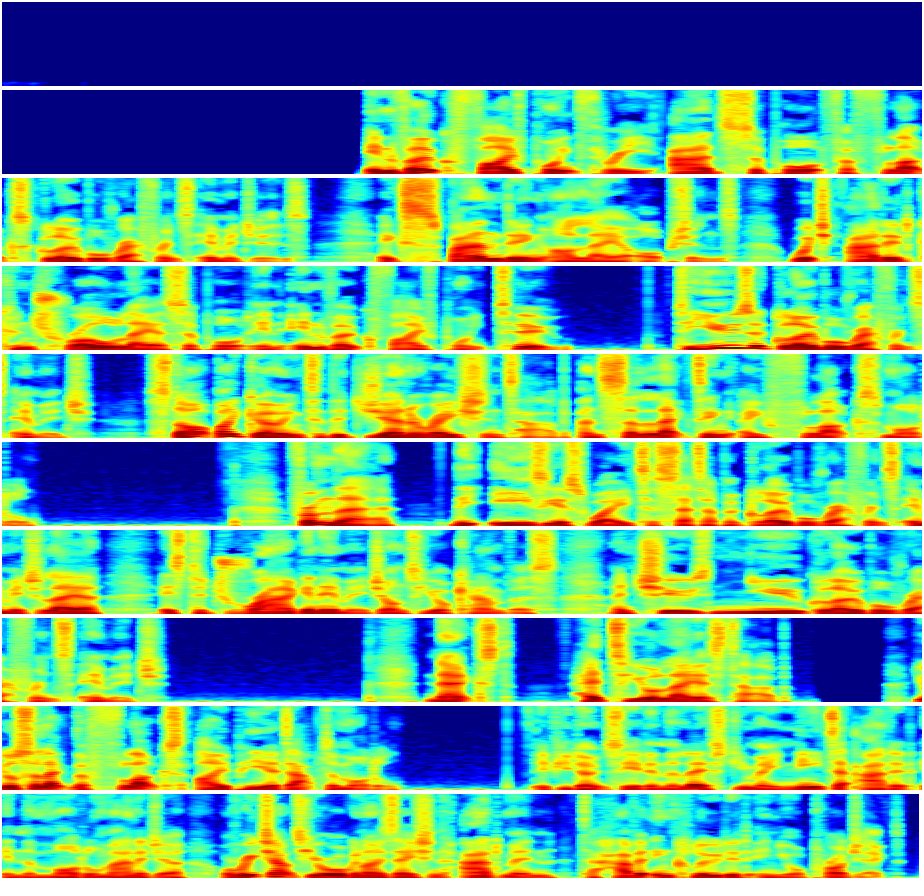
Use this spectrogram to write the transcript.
Invoke 5.3 adds support for Flux Global Reference images, expanding our layer options, which added control layer support in Invoke 5.2. To use a global reference image, start by going to the Generation tab and selecting a Flux model. From there, the easiest way to set up a global reference image layer is to drag an image onto your canvas and choose New Global Reference Image. Next, head to your Layers tab You'll select the Flux IP adapter model. If you don't see it in the list, you may need to add it in the Model Manager or reach out to your organization admin to have it included in your project.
